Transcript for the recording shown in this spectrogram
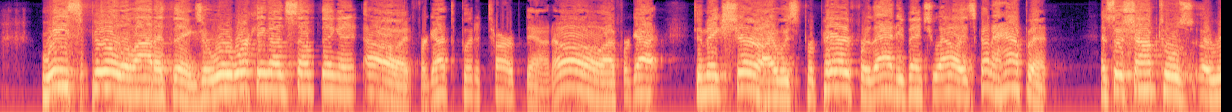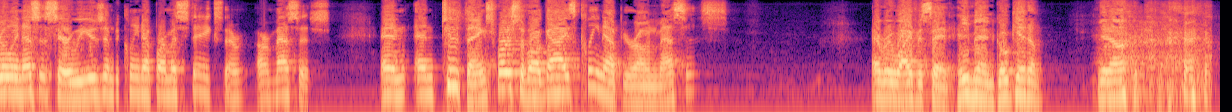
we spill a lot of things, or we're working on something and, oh, I forgot to put a tarp down. Oh, I forgot to make sure I was prepared for that eventuality. It's going to happen. And so shop tools are really necessary. We use them to clean up our mistakes, our, our messes. And, and two things. First of all, guys, clean up your own messes. Every wife is saying, hey man, go get them. You know?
